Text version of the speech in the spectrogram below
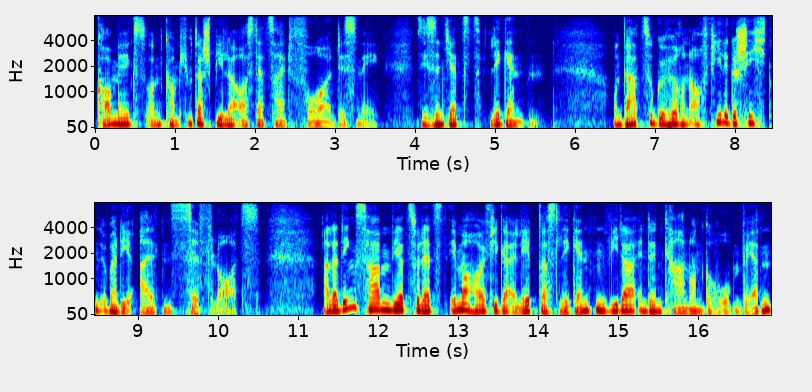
Comics und Computerspiele aus der Zeit vor Disney. Sie sind jetzt Legenden. Und dazu gehören auch viele Geschichten über die alten Sith Lords. Allerdings haben wir zuletzt immer häufiger erlebt, dass Legenden wieder in den Kanon gehoben werden.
